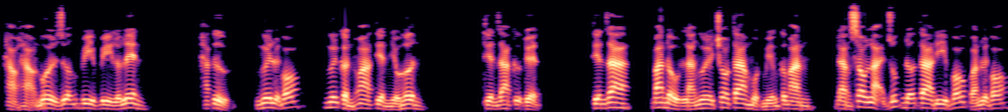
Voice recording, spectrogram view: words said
hảo hảo nuôi dưỡng vi vi lớn lên. Hạ tử, ngươi luyện võ, ngươi cần hoa tiền nhiều hơn tiền gia cự tuyệt. Tiền gia ban đầu là ngươi cho ta một miếng cơm ăn đằng sau lại giúp đỡ ta đi võ quán luyện võ.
